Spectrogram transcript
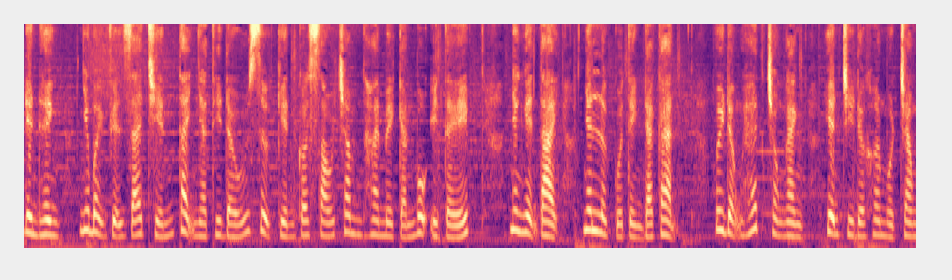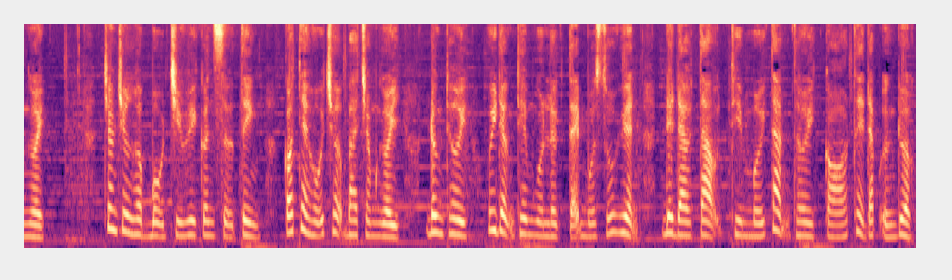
Điển hình như bệnh viện giã chiến tại nhà thi đấu dự kiến có 620 cán bộ y tế, nhưng hiện tại nhân lực của tỉnh đã cạn, huy động hết trong ngành hiện chỉ được hơn 100 người. Trong trường hợp Bộ Chỉ huy Quân sự tỉnh có thể hỗ trợ 300 người, đồng thời huy động thêm nguồn lực tại một số huyện để đào tạo thì mới tạm thời có thể đáp ứng được.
